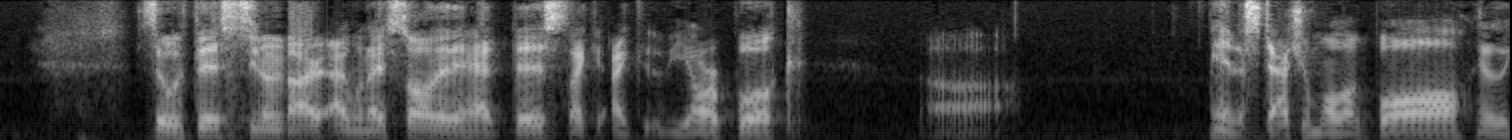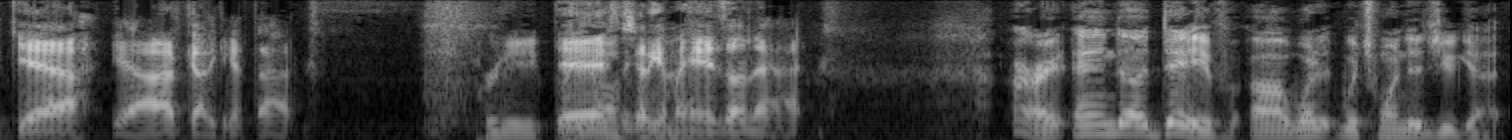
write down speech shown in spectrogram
so with this, you know, I, I, when I saw that they had this, like I, the art book, uh, and a statue of Molag Bal, I was like, yeah, yeah, I've got to get that. Pretty. pretty awesome, I got to get my hands on that. All right, and uh, Dave, uh, what which one did you get?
